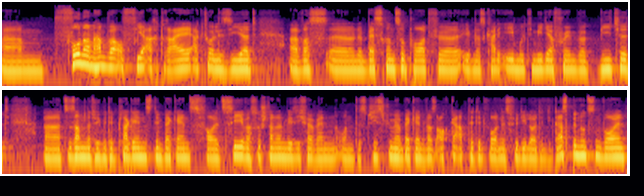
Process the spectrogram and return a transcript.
Ähm, Phonon haben wir auf 4.8.3 aktualisiert. Äh, was äh, einen besseren Support für eben das KDE Multimedia Framework bietet. Äh, zusammen natürlich mit den Plugins, den Backends, VLC, was wir standardmäßig verwenden und das GStreamer Backend, was auch geupdatet worden ist für die Leute, die das benutzen wollen.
